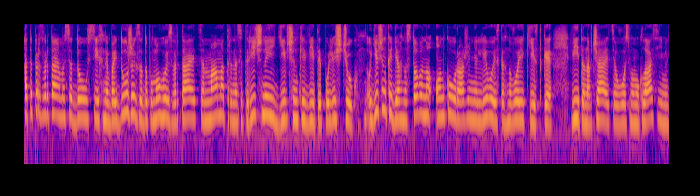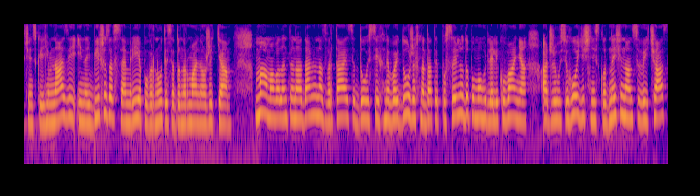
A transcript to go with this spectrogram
А тепер звертаємося до усіх небайдужих. За допомогою звертається мама 13-річної дівчинки Віти Поліщук. У дівчинки діагностовано онкоураження лівої стегнової кістки. Віта навчається у 8 класі Ємільчинської гімназії і найбільше за все мріє повернутися до нормального життя. Мама Валентина Адамівна звертається до усіх небайдужих надати посильну допомогу для лікування, адже у сьогоднішній складний фінансовий час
